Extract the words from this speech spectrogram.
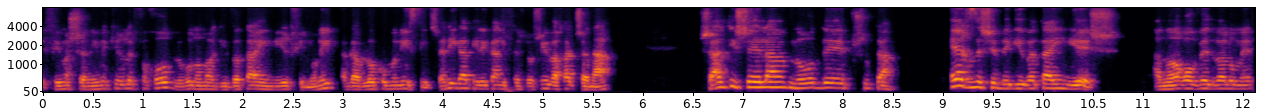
לפי מה שאני מכיר לפחות, ובוא נאמר גבעתיים עיר חילונית, אגב לא קומוניסטית. כשאני הגעתי לכאן לפני 31 שנה, שאלתי שאלה מאוד uh, פשוטה, איך זה שבגבעתיים יש הנוער עובד והלומד,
